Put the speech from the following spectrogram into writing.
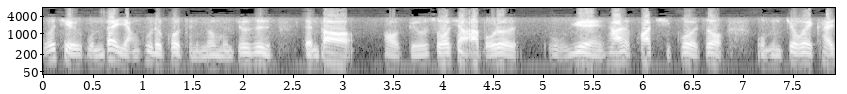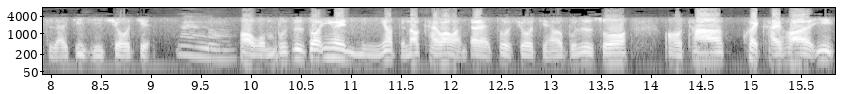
而且我们在养护的过程里面，我们就是等到哦，比如说像阿伯勒五月它花期过了之后，我们就会开始来进行修剪。嗯。哦，我们不是说因为你要等到开花完再来做修剪，而不是说哦它快开花了一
